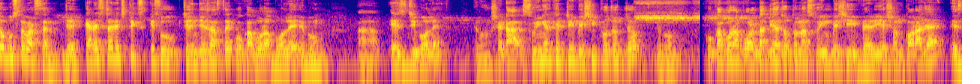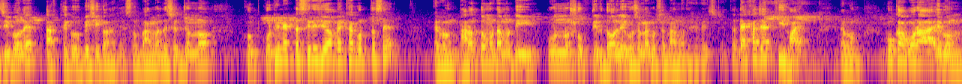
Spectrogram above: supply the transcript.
তো বুঝতে পারছেন যে ক্যারেক্টারিস্টিক্স কিছু চেঞ্জেস আছে কোকা বোরা বলে এবং এসজি বলে এবং সেটা সুইংয়ের ক্ষেত্রেই বেশি প্রযোজ্য এবং কোকাবোরা বলটা দিয়ে যত না সুইং বেশি ভ্যারিয়েশন করা যায়, এসজি বলে তার থেকেও বেশি করা যায়। সো বাংলাদেশের জন্য খুব কঠিন একটা সিরিজই অপেক্ষা করতেছে এবং ভারত তো মোটামুটি পূর্ণ শক্তির দলই ঘোষণা করছে বাংলাদেশের রেজিস্ট্রি তো দেখা যাক কি হয়। এবং কোকা বড়া এবং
